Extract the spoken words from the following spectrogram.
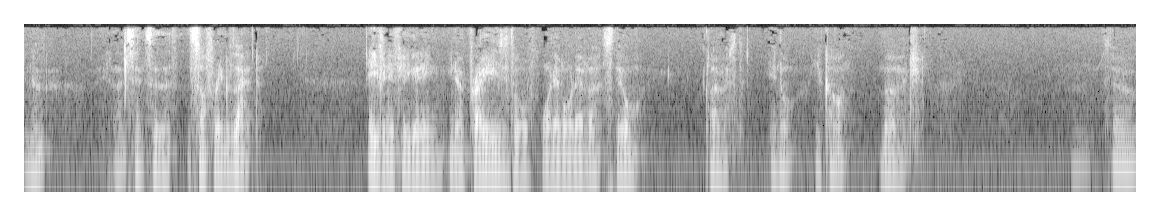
You know, that sense of the, suffering of that. Even if you're getting, you know, praised or whatever, whatever, still closed. You're not, you can't merge. So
